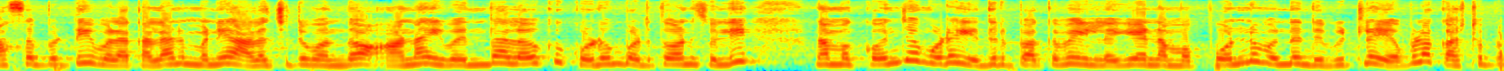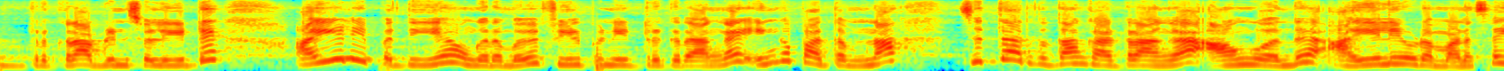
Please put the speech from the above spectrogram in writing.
ஆசைப்பட்டு இவளை கல்யாணம் பண்ணி அழைச்சிட்டு வந்தோம். ஆனால் இவ இந்த அளவுக்கு கொடும்படுத்துவான்னு சொல்லி நம்ம கொஞ்சம் கூட எதிர்பார்க்கவே இல்லையே. நம்ம பொண்ணு வந்து இந்த வீட்டில் எவ்வளோ கஷ்டப்பட்டு இருக்கிறா அப்படின்னு சொல்லிக்கிட்டு அயலி பற்றியே அவங்க ரொம்பவே ஃபீல் பண்ணிட்டு இருக்கிறாங்க. இங்கே பார்த்தோம்னா சித்தார்த்தை தான் காட்டுறாங்க. அவங்க வந்து அயலியோட மனசை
